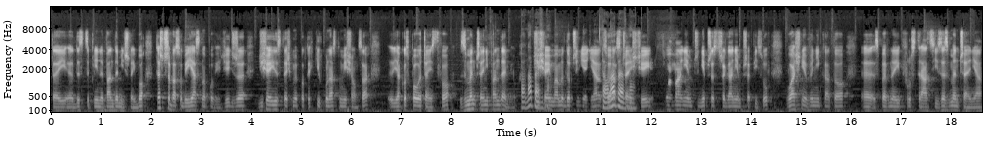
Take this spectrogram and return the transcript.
tej dyscypliny pandemicznej, bo też trzeba sobie jasno powiedzieć, że dzisiaj jesteśmy po tych kilkunastu miesiącach jako społeczeństwo zmęczeni pandemią. Dzisiaj mamy do czynienia to coraz częściej z łamaniem czy nieprzestrzeganiem przepisów. Właśnie wynika to e, z pewnej frustracji, ze zmęczenia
